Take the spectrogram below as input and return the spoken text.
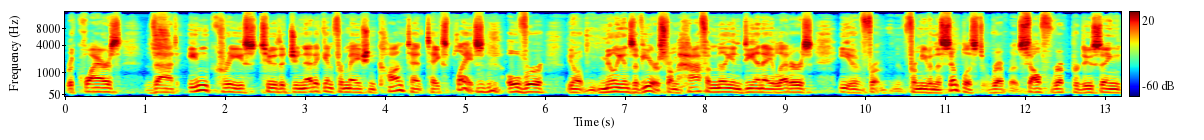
requires that increase to the genetic information content takes place over you know millions of years, from half a million DNA letters from, from even the simplest rep- self-reproducing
